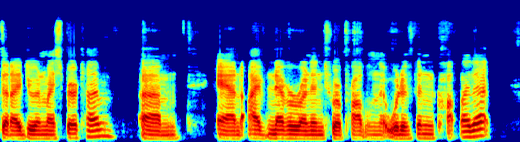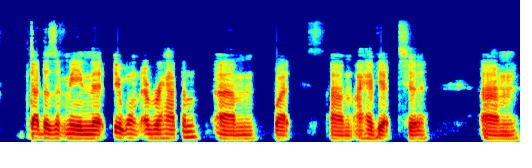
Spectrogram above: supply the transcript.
that i do in my spare time um, and i've never run into a problem that would have been caught by that that doesn't mean that it won't ever happen um, but um, i have yet to um,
